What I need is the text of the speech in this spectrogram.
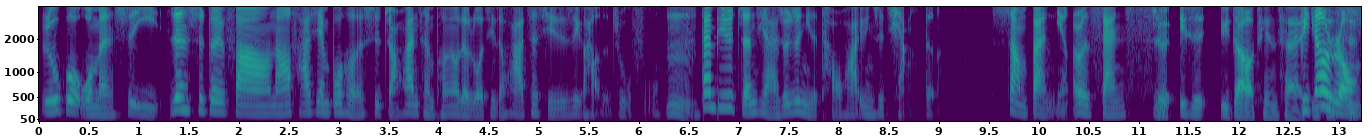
如果我们是以认识对方，然后发现不合适，转换成朋友的逻辑的话，这其实是一个好的祝福。嗯，但必须整体来说，就是你的桃花运是强的。上半年二三四。就一直遇到天才，比较容易，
